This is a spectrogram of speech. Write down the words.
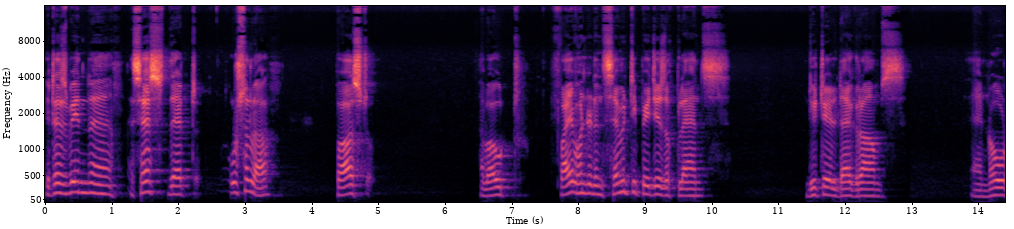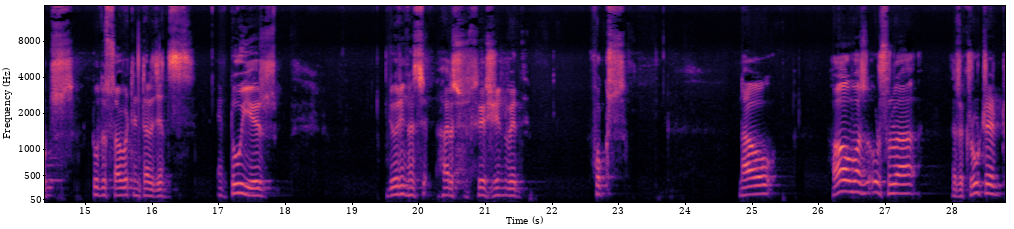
It has been uh, assessed that Ursula passed about 570 pages of plans, detailed diagrams, and notes to the Soviet intelligence in two years during her, her association with Fuchs. Now, how was Ursula recruited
